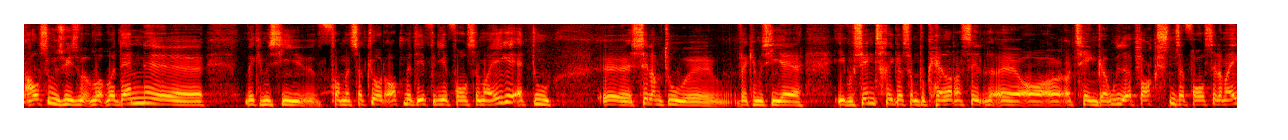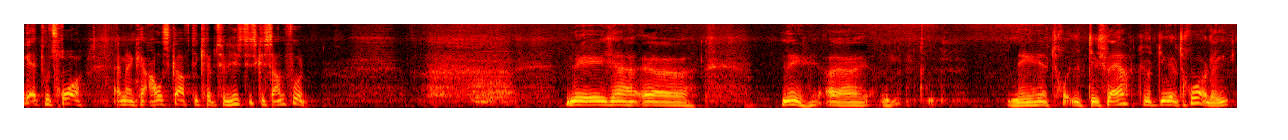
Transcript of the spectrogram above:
afslutningsvis, hvordan øh, hvad kan man sige, får man så gjort op med det? Fordi jeg forestiller mig ikke, at du øh, selvom du, øh, hvad kan man sige, er egocentriker, som du kalder dig selv, øh, og, og, tænker ud af boksen, så forestiller mig ikke, at du tror, at man kan afskaffe det kapitalistiske samfund. Nej, jeg, øh, nej, øh, nej, jeg tror, desværre, jeg tror det ikke.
